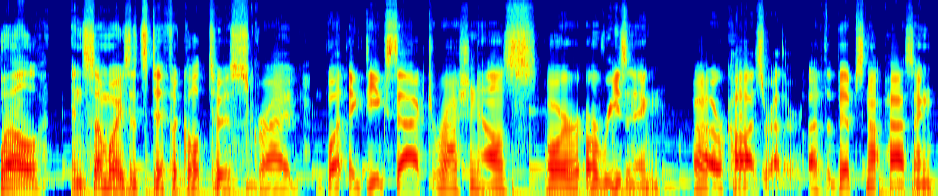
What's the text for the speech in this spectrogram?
Well, in some ways, it's difficult to ascribe what like, the exact rationales or, or reasoning, uh, or cause rather, of the BIPs not passing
